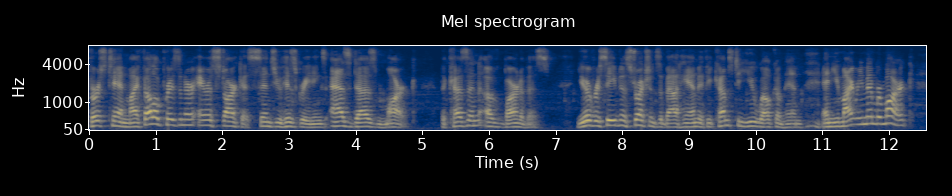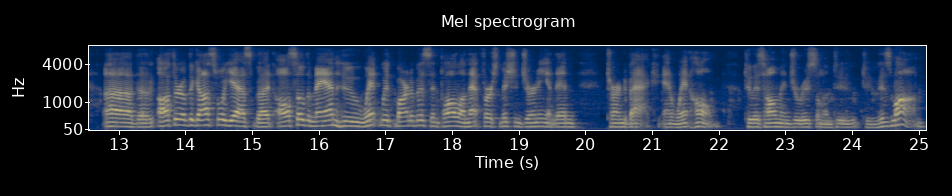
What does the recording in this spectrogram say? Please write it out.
Verse 10 My fellow prisoner Aristarchus sends you his greetings, as does Mark, the cousin of Barnabas. You have received instructions about him. If he comes to you, welcome him. And you might remember Mark, uh, the author of the gospel, yes, but also the man who went with Barnabas and Paul on that first mission journey and then turned back and went home to his home in Jerusalem to, to his mom.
